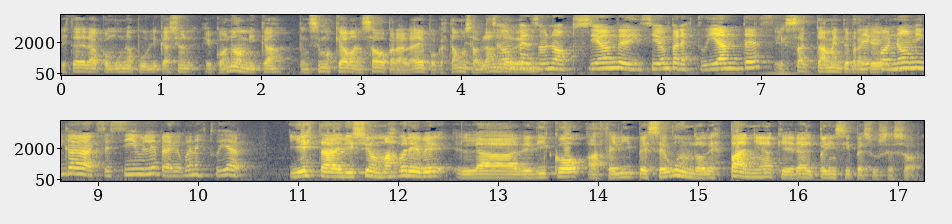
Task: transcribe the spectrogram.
Esta era como una publicación económica. Pensemos que ha avanzado para la época. Estamos hablando Yo de... pensé una opción de edición para estudiantes, Exactamente, para que... económica, accesible, para que puedan estudiar. Y esta edición más breve la dedicó a Felipe II de España, que era el príncipe sucesor.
